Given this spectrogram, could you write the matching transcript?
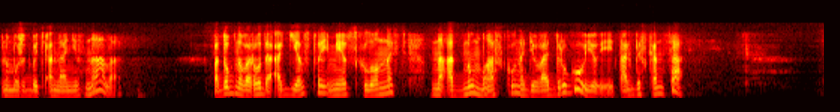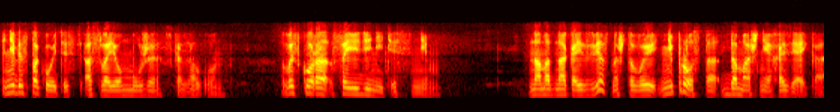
Но, может быть, она не знала?» Подобного рода агентства имеют склонность на одну маску надевать другую, и так без конца. «Не беспокойтесь о своем муже», — сказал он. «Вы скоро соединитесь с ним. Нам, однако, известно, что вы не просто домашняя хозяйка.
